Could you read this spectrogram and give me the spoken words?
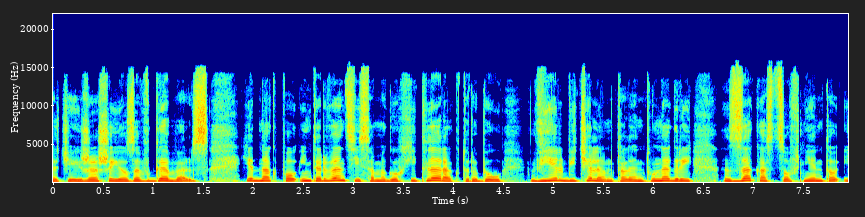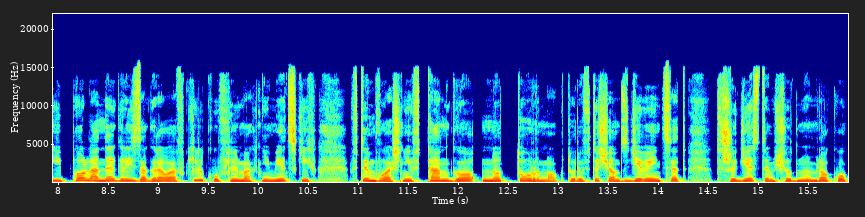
III Rzeszy Józef Goebbels. Jednak po interwencji samego Hitlera, który był wielbicielem talentu Negri, zakaz cofnięto i Pola Negri zagrała w kilku filmach niemieckich, w tym właśnie w Tango Notturno, który w 1937 roku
